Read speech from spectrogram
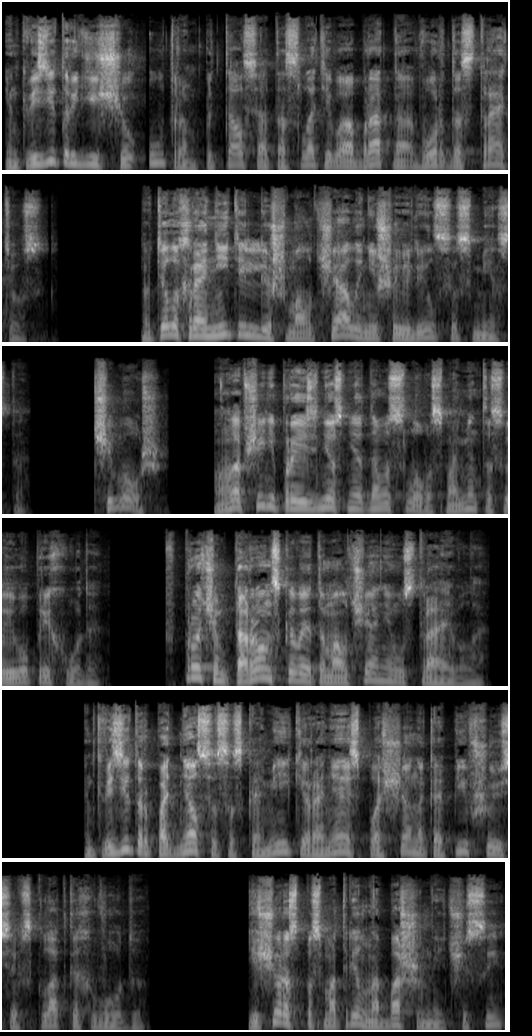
Инквизитор еще утром пытался отослать его обратно в Ордо Стратиус, но телохранитель лишь молчал и не шевелился с места. Чего уж, он вообще не произнес ни одного слова с момента своего прихода. Впрочем, Таронского это молчание устраивало. Инквизитор поднялся со скамейки, роняя с плаща накопившуюся в складках воду. Еще раз посмотрел на башенные часы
